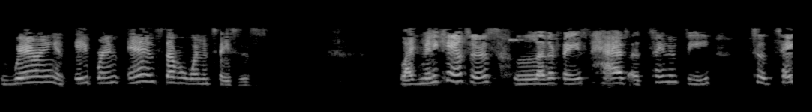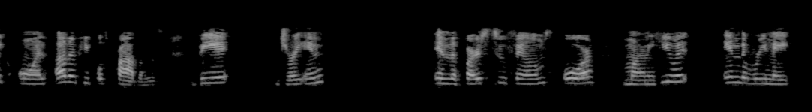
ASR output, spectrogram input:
wearing an apron and several women's faces. Like many cancers, Leatherface has a tendency to take on other people's problems, be it Drayton in the first two films or Monty Hewitt in the remake.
